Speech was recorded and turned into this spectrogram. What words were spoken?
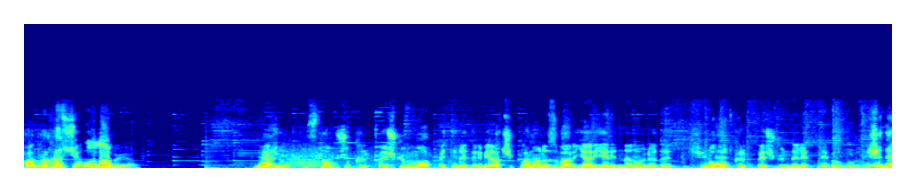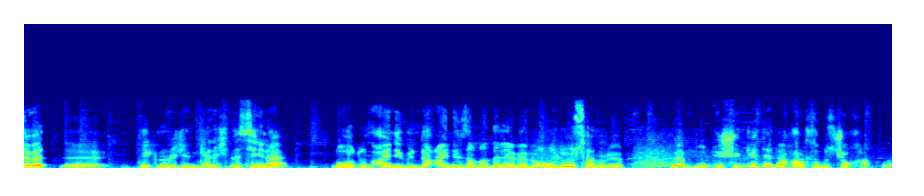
fabrikasyon olamıyor. Yani Yani ustam şu 45 gün muhabbeti nedir bir açıklamanız var yer yerinden oynadı. Şimdi- Nohut 45 günde leblebi olur diye. Şimdi evet, e, teknolojinin gelişmesiyle nohudun aynı günde aynı zamanda leblebi olduğu sanılıyor. Ve bu düşüncede de halkımız çok haklı.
